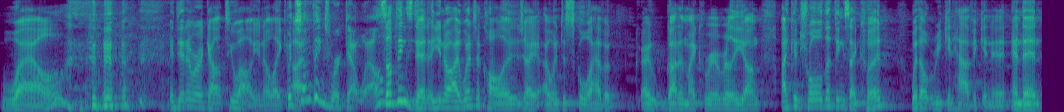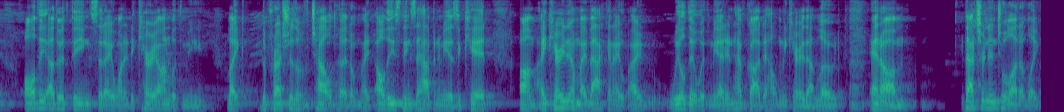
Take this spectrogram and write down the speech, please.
Well, it didn't work out too well, you know. Like, But I- some things worked out well. some things did. You know, I went to college. I, I went to school. I have a. I got in my career really young. I controlled the things I could without wreaking havoc in it, and then all the other things that I wanted to carry on with me, like the pressures of childhood, my, all these things that happened to me as a kid. Um, I carried it on my back and I, I wheeled it with me. I didn't have God to help me carry that load, and um, that turned into a lot of like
